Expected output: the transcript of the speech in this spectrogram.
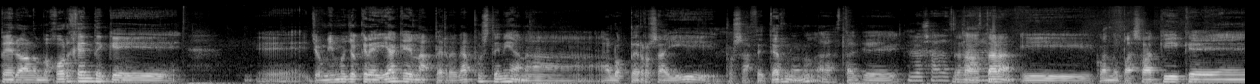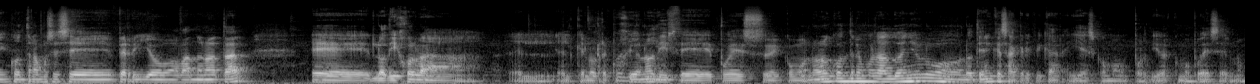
pero a lo mejor gente que eh, yo mismo yo creía que en las perreras pues tenían a, a los perros ahí pues hace eterno, ¿no? Hasta que Los los adoptaran. Y cuando pasó aquí que encontramos ese perrillo abandonado tal, eh, lo dijo la, el, el que lo recogió, ¿no? Dice, pues eh, como no lo encontremos al dueño, lo, lo tienen que sacrificar. Y es como, por Dios, ¿cómo puede ser, no?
